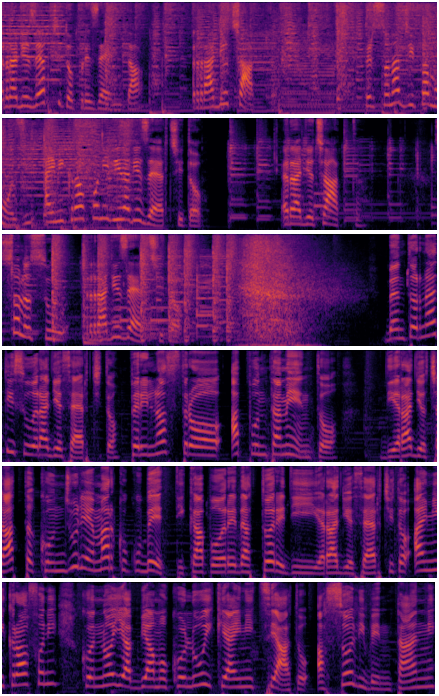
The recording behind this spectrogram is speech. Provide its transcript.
Radio Esercito presenta Radio Chat. Personaggi famosi ai microfoni di Radio Esercito. Radio Chat. Solo su Radio Esercito. Bentornati su Radio Esercito per il nostro appuntamento di Radio Chat con Giulia e Marco Cubetti, capo redattore di Radio Esercito. Ai microfoni con noi abbiamo colui che ha iniziato a soli vent'anni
